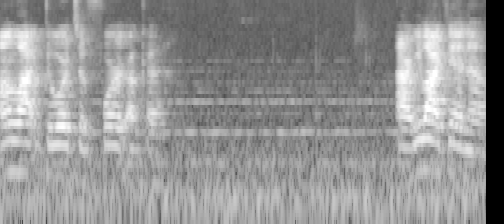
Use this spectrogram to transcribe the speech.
Unlock door to fort. Okay. Alright, we locked in now.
